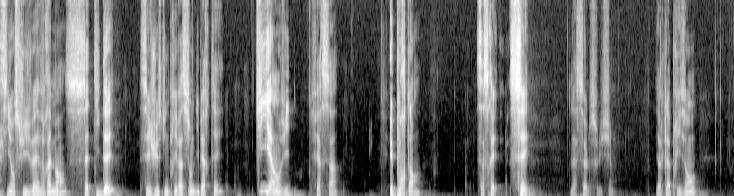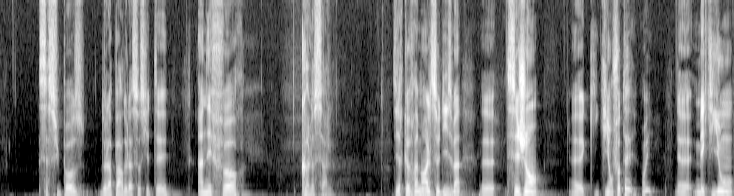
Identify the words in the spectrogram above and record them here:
si on suivait vraiment cette idée C'est juste une privation de liberté? Qui a envie de faire ça? Et pourtant, ça serait, c'est la seule solution. C'est-à-dire que la prison, ça suppose de la part de la société un effort colossal. C'est-à-dire que vraiment, elles se disent, ben, euh, ces gens euh, qui, ont fauté, oui, euh, mais qui ont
